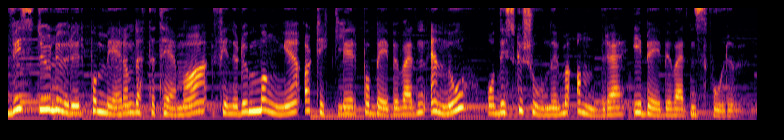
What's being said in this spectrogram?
Hvis du lurer på mer om dette temaet, finner du mange artikler på babyverden.no og diskusjoner med andre i Babyverdens forum.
